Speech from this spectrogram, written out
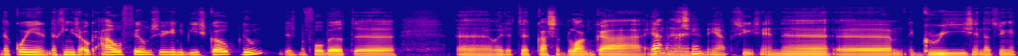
dan kon je, dan gingen ze ook oude films weer in de bioscoop doen. Dus bijvoorbeeld, hoe heet het, Casablanca. En, Ja, gezien. ja, precies. En Grease en dat soort dingen.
